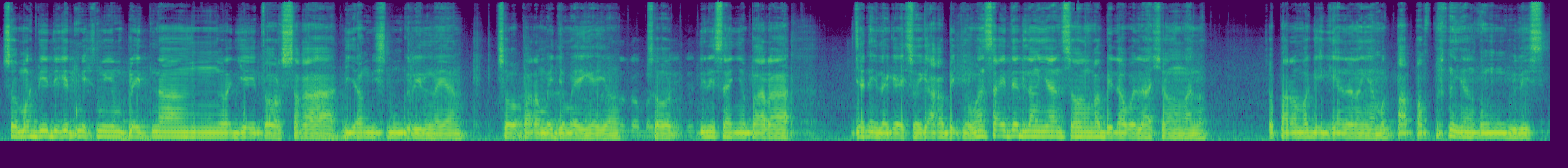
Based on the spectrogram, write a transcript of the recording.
so magdidikit mismo yung plate ng radiator saka yung mismong grill na yan. So para medyo maingay yun. So dinisign niya para diyan ilagay. So ikakabit niyo. One-sided lang yan. So ang kabila wala siyang ano. So para magiging ano lang yan, magpapump lang yan kung bilis.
